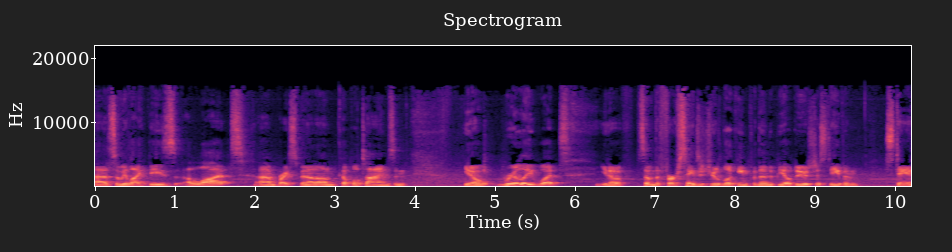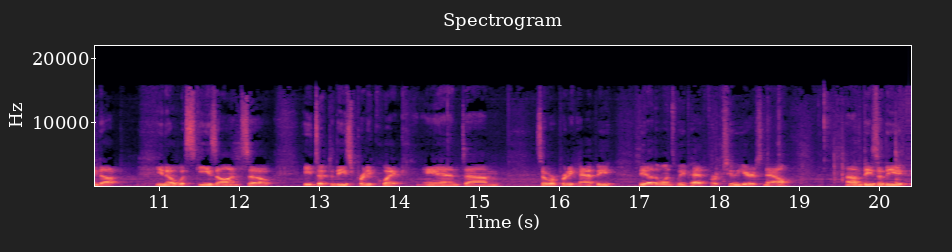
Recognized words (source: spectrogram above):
Uh, so we like these a lot. Um, Bryce has been out on them a couple times, and you know, really, what you know, some of the first things that you're looking for them to be able to do is just even stand up, you know, with skis on. So he took to these pretty quick, and um, so we're pretty happy. The other ones we've had for two years now. Um, these are the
